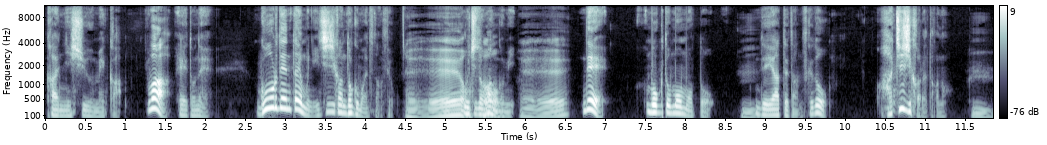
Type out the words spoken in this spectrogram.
か2週目かは、えっ、とね、ゴールデンタイムに1時間特番やってたんですよ。へえうちの番組そうへで、僕と桃と。でやってたんですけど、8時からやったかな。うん。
